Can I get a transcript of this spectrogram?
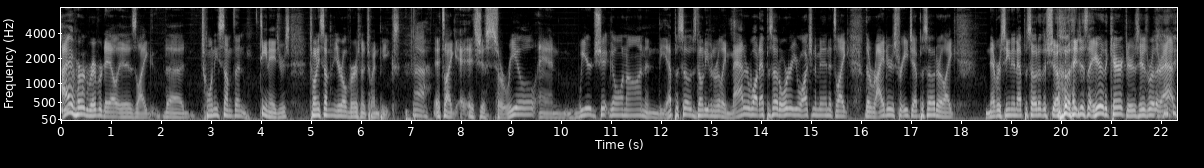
I have heard Riverdale is like the 20 something teenagers, 20 something year old version of Twin Peaks. Ah, It's like, it's just surreal and weird shit going on, and the episodes don't even really matter what episode order you're watching them in. It's like the writers for each episode are like, never seen an episode of the show. they just say, "Here are the characters. Here's where they're at.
